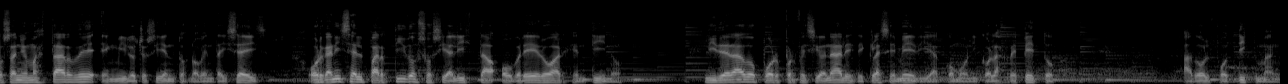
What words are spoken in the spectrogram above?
Dos años más tarde, en 1896, organiza el Partido Socialista Obrero Argentino, liderado por profesionales de clase media como Nicolás Repeto, Adolfo Dickman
